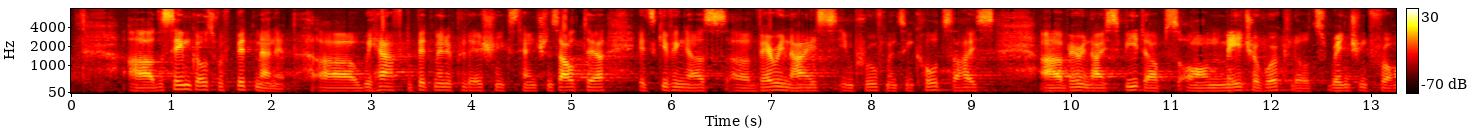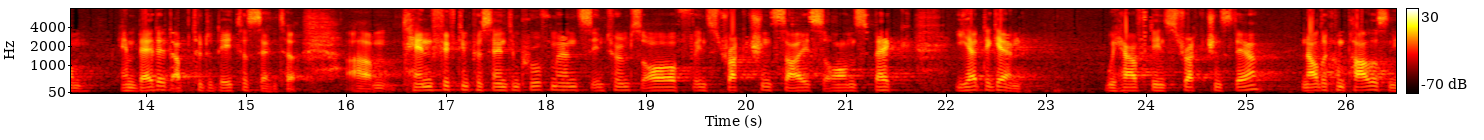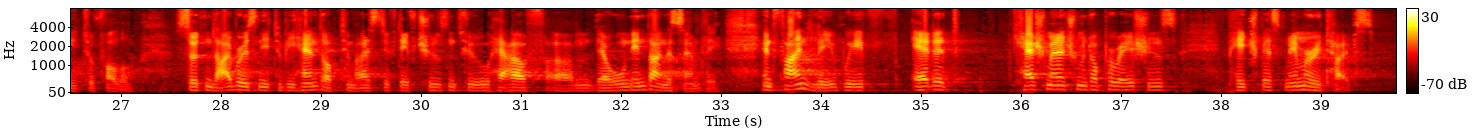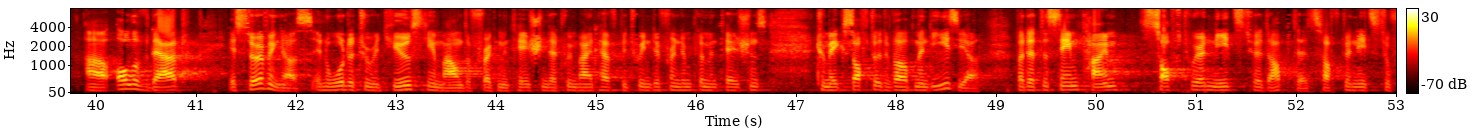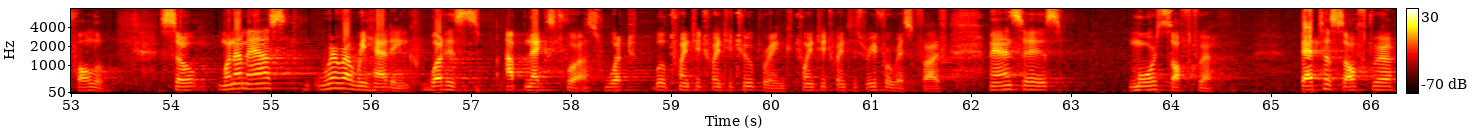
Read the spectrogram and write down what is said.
Uh, the same goes with BitManip. Uh, we have the bit manipulation extensions out there. It's giving us uh, very nice improvements in code size, uh, very nice speed ups on major workloads ranging from embedded up to the data center. Um, 10, 15% improvements in terms of instruction size on spec. Yet again, we have the instructions there. Now the compilers need to follow. Certain libraries need to be hand optimized if they've chosen to have um, their own inline assembly. And finally, we've added cache management operations, page-based memory types. Uh, all of that is serving us in order to reduce the amount of fragmentation that we might have between different implementations to make software development easier. But at the same time, software needs to adopt it. Software needs to follow. So when I'm asked, where are we heading? What is up next for us? What will 2022 bring? 2023 for RISC-V? My answer is more software, better software,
